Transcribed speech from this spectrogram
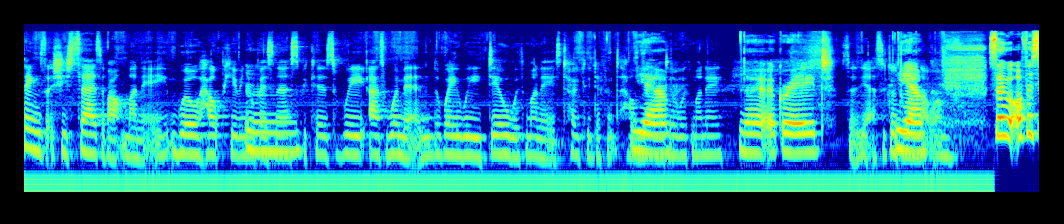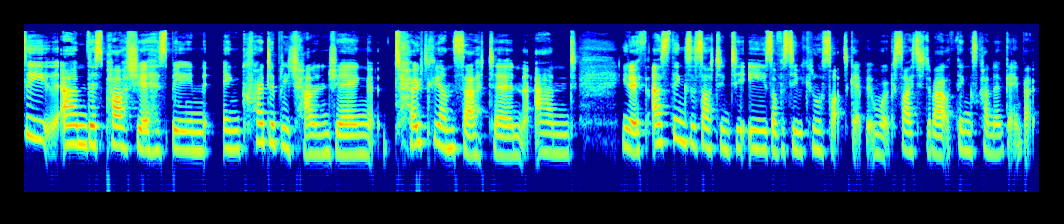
things that she says about money will help you in your Mm. business because we, as women, the way we deal with money is totally different to how Yeah. men deal with money. No, agreed. So yeah, it's a good Yeah. one. That one. So obviously, um, this past year has been incredibly challenging, totally uncertain, and you know, as things are starting to ease, obviously we can all start to get a bit more excited about things kind of getting back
